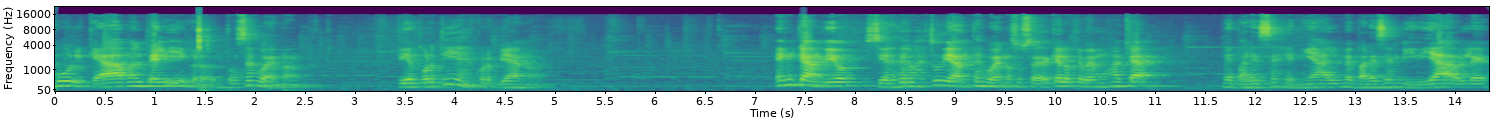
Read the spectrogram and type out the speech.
cool, que ama el peligro. Entonces, bueno, bien por ti, escorpiano. En cambio, si eres de los estudiantes, bueno, sucede que lo que vemos acá me parece genial, me parece envidiable.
